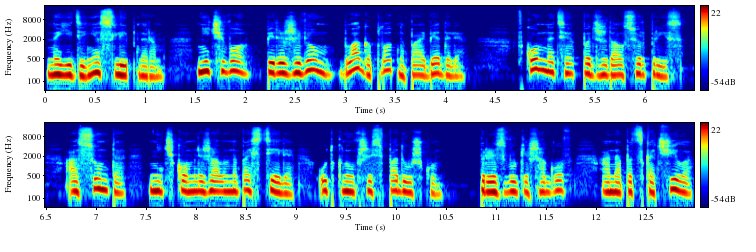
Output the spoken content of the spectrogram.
наедине с Липнером. Ничего, переживем, благо плотно пообедали. В комнате поджидал сюрприз. Асунта ничком лежала на постели, уткнувшись в подушку. При звуке шагов она подскочила,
